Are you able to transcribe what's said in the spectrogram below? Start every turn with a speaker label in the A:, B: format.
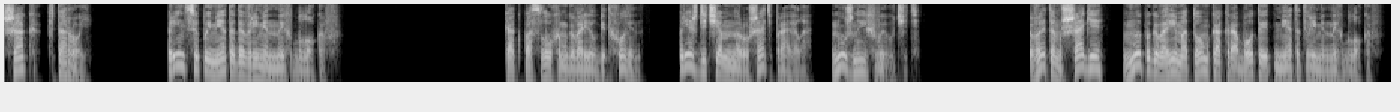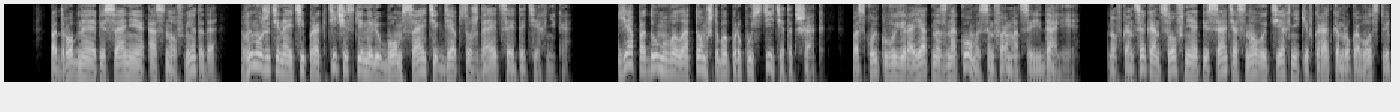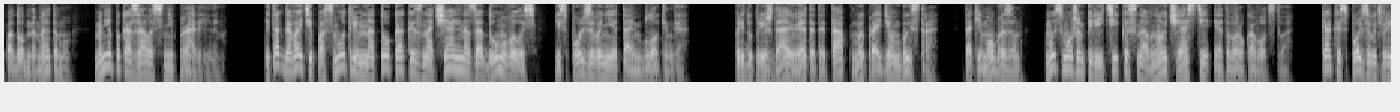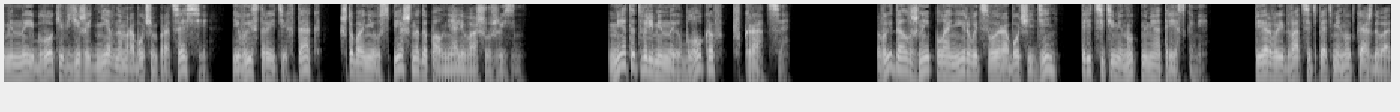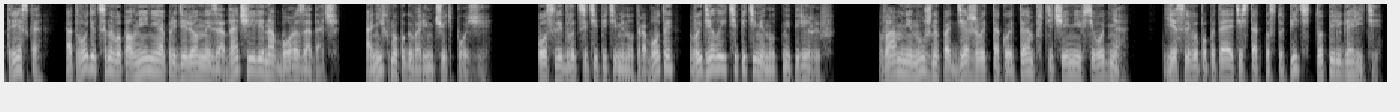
A: Шаг второй. Принципы метода временных блоков. Как по слухам говорил Бетховен, прежде чем нарушать правила, нужно их выучить. В этом шаге мы поговорим о том, как работает метод временных блоков. Подробное описание основ метода вы можете найти практически на любом сайте, где обсуждается эта техника. Я подумывал о том, чтобы пропустить этот шаг, поскольку вы, вероятно, знакомы с информацией далее. Но в конце концов не описать основы техники в кратком руководстве, подобным этому, мне показалось неправильным. Итак, давайте посмотрим на то, как изначально задумывалось использование таймблокинга. Предупреждаю, этот этап мы пройдем быстро. Таким образом, мы сможем перейти к основной части этого руководства как использовать временные блоки в ежедневном рабочем процессе и выстроить их так, чтобы они успешно дополняли вашу жизнь. Метод временных блоков вкратце. Вы должны планировать свой рабочий день 30-минутными отрезками. Первые 25 минут каждого отрезка отводятся на выполнение определенной задачи или набора задач. О них мы поговорим чуть позже. После 25 минут работы вы делаете пятиминутный перерыв. Вам не нужно поддерживать такой темп в течение всего дня. Если вы попытаетесь так поступить, то перегорите.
